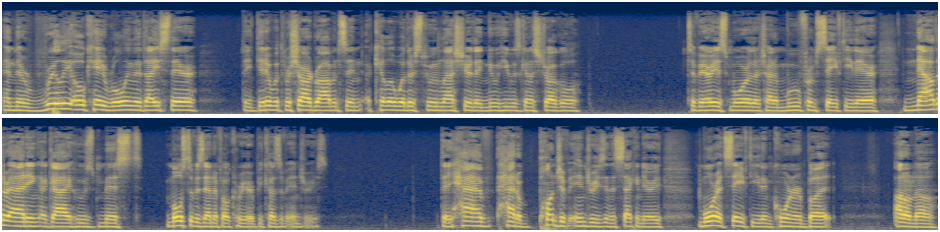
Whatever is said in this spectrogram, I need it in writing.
and they're really okay rolling the dice there. They did it with Rashard Robinson, Ahkello Witherspoon last year. They knew he was going to struggle. Tarvarius Moore, they're trying to move from safety there. Now they're adding a guy who's missed most of his NFL career because of injuries. They have had a bunch of injuries in the secondary, more at safety than corner, but I don't know.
